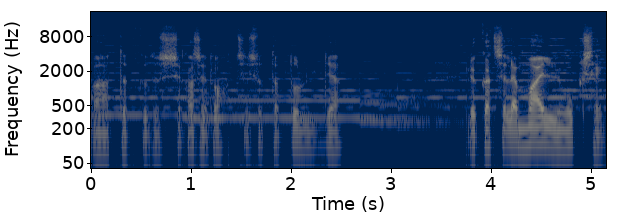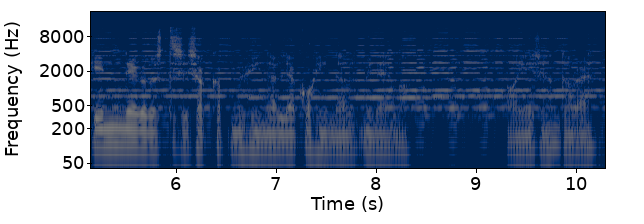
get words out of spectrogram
vaatad, kuidas see kasetoht siis võtab tuld ja lükkad selle malmukse kinni ja kuidas ta siis hakkab mühinal ja kohinal minema. oi, see on tore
